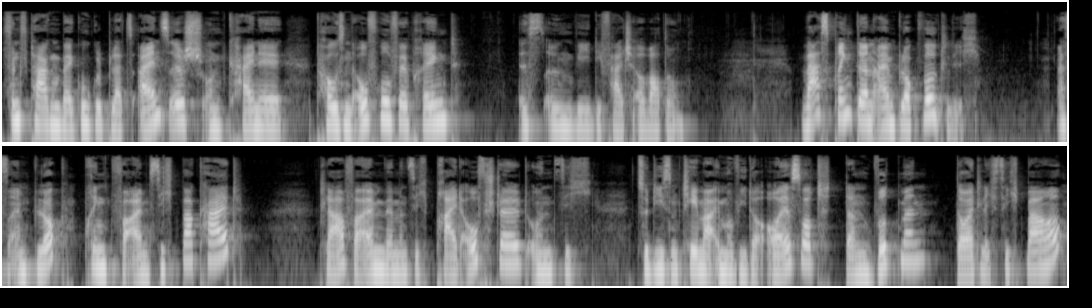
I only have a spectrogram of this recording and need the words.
fünf Tagen bei Google Platz 1 ist und keine tausend Aufrufe bringt, ist irgendwie die falsche Erwartung. Was bringt denn ein Blog wirklich? Also ein Blog bringt vor allem Sichtbarkeit. Klar, vor allem wenn man sich breit aufstellt und sich zu diesem Thema immer wieder äußert, dann wird man deutlich sichtbarer.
